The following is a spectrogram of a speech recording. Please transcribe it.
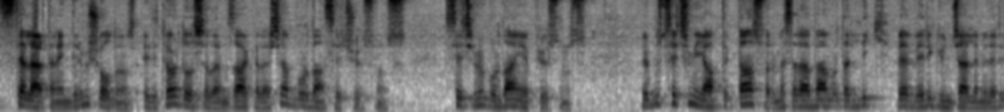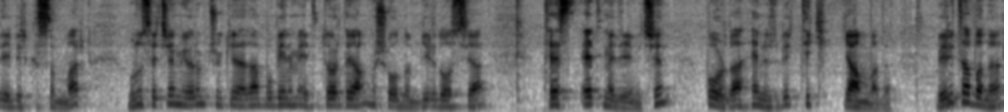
sitelerden indirmiş olduğunuz editör dosyalarınızı arkadaşlar buradan seçiyorsunuz. Seçimi buradan yapıyorsunuz. Ve bu seçimi yaptıktan sonra mesela ben burada lig ve veri güncellemeleri diye bir kısım var. Bunu seçemiyorum çünkü neden? Bu benim editörde yapmış olduğum bir dosya. Test etmediğim için burada henüz bir tik yanmadı. Veri tabanı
